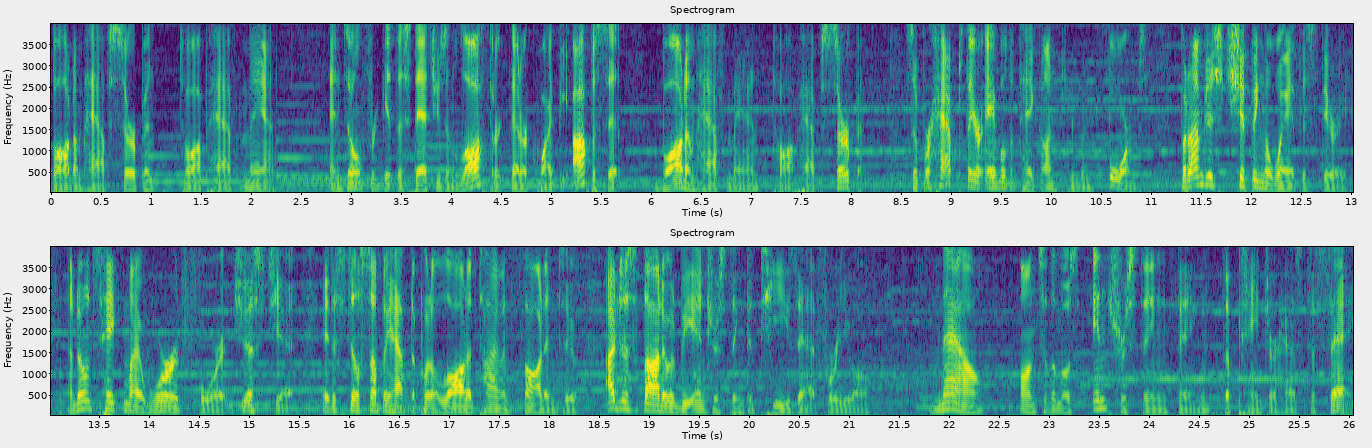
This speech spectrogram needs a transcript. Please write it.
bottom half serpent, top half man. And don't forget the statues in Lothric that are quite the opposite bottom half man, top half serpent. So perhaps they are able to take on human forms. But I'm just chipping away at this theory. Now don't take my word for it just yet. It is still something I have to put a lot of time and thought into. I just thought it would be interesting to tease at for you all. Now, on to the most interesting thing the painter has to say.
